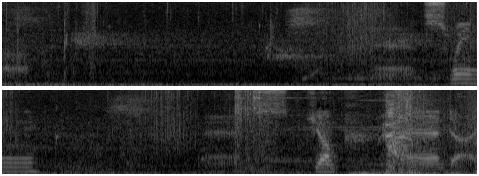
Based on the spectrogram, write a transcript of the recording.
up. And swing. And jump. And die.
